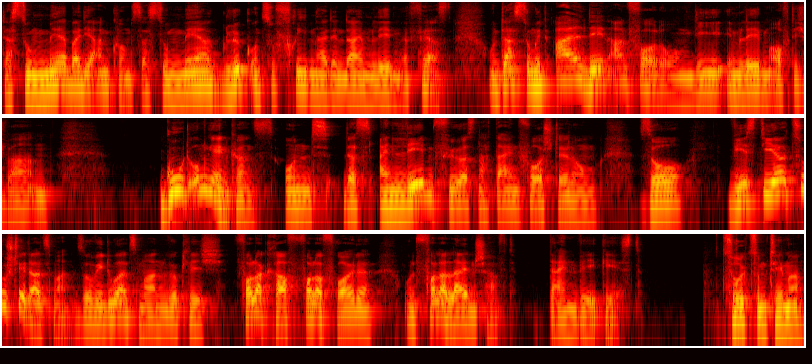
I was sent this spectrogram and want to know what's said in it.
dass du mehr bei dir ankommst, dass du mehr Glück und Zufriedenheit in deinem Leben erfährst und dass du mit all den Anforderungen, die im Leben auf dich warten, gut umgehen kannst und dass ein Leben führst nach deinen Vorstellungen, so wie es dir zusteht als Mann, so wie du als Mann wirklich voller Kraft, voller Freude und voller Leidenschaft deinen Weg gehst. Zurück zum Thema,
